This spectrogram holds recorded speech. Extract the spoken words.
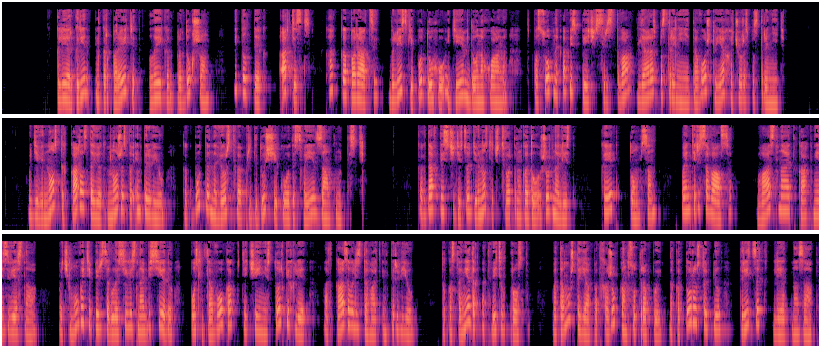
Clear Green Incorporated, Leighton Production и Teltec Artists как корпорации, близкие по духу идеям Дона Хуана, способны обеспечить средства для распространения того, что я хочу распространить. В 90-х Карлос дает множество интервью, как будто наверстывая предыдущие годы своей замкнутости. Когда в 1994 году журналист Кейт Томпсон Поинтересовался. Вас знает как неизвестного. Почему вы теперь согласились на беседу после того, как в течение стольких лет отказывались давать интервью, то Кастанеда ответил просто «потому что я подхожу к концу тропы, на которую ступил 30 лет назад».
